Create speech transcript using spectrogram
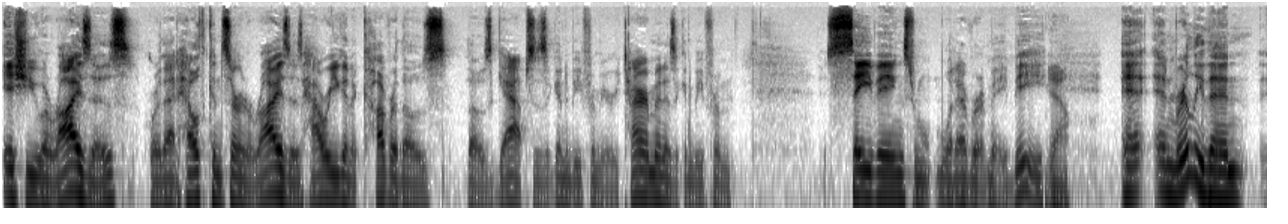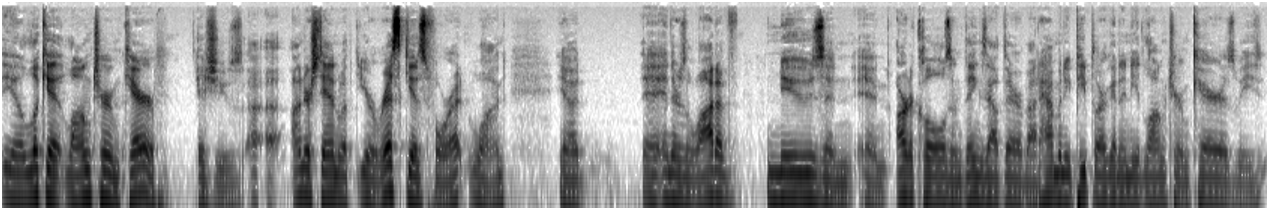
issue arises or that health concern arises, how are you going to cover those those gaps? Is it going to be from your retirement? Is it going to be from savings, from whatever it may be? Yeah. and, and really then you know look at long-term care issues uh, uh, understand what your risk is for it one you know and, there's a lot of news and, and articles and things out there about how many people are going to need long-term care as we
